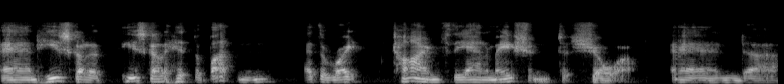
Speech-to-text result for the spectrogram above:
and he's got to he's got to hit the button at the right time for the animation to show up. And uh,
